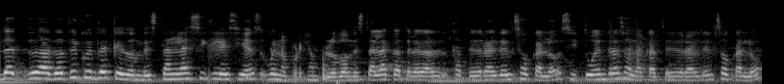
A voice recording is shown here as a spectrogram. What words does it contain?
Da- da- date cuenta que donde están las iglesias, bueno, por ejemplo, donde está la catedral, catedral del Zócalo, si tú entras a la catedral del Zócalo,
